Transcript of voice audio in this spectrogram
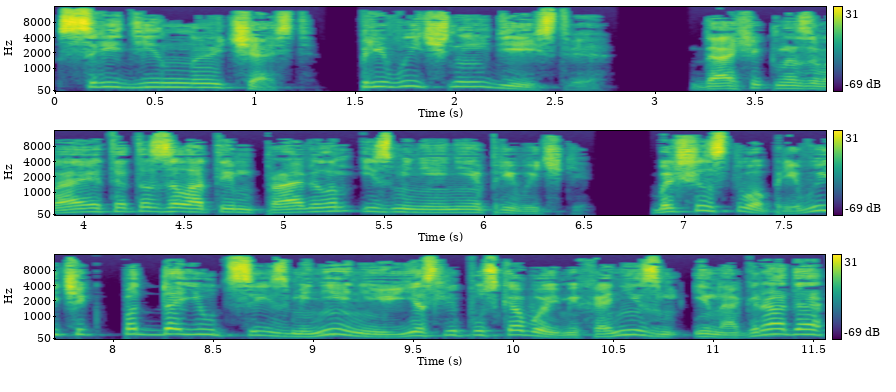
срединную часть, привычные действия. Дахик называет это золотым правилом изменения привычки. Большинство привычек поддаются изменению, если пусковой механизм и награда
